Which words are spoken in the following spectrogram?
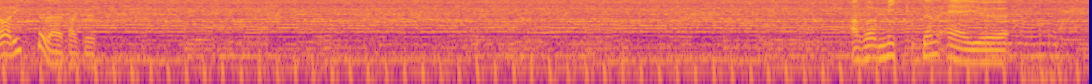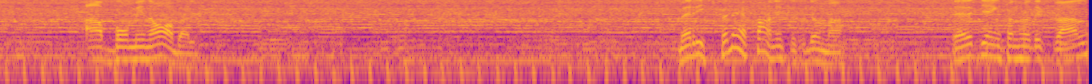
Bra riff det där faktiskt. Alltså mixen är ju abominabel. Men riffen är fan inte så dumma. Det är ett gäng från Hudiksvall.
